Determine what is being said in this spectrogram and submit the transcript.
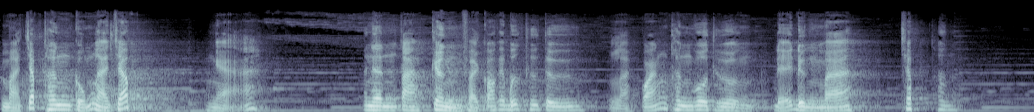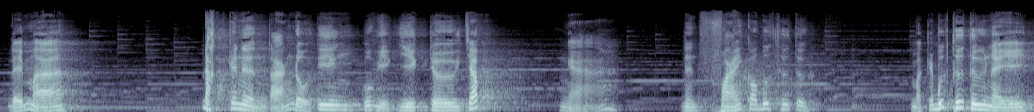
Mà chấp thân cũng là chấp ngã. Nên ta cần phải có cái bước thứ tư là quán thân vô thường để đừng mà chấp thân. Để mà đặt cái nền tảng đầu tiên của việc diệt trừ chấp ngã, nên phải có bước thứ tư. Mà cái bước thứ tư này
